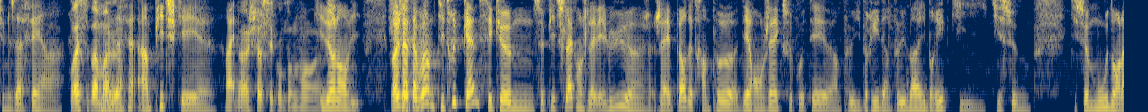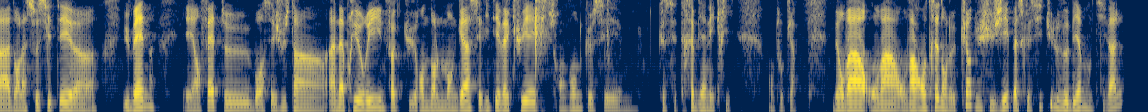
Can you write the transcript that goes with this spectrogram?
Tu nous as fait un, Ouais, c'est pas mal. nous as là. fait un pitch qui est, euh, ouais, Ouais, je suis assez content de moi. qui donne envie. Moi, je dois t'avouer un petit truc quand même, c'est que hum, ce pitch-là, quand je l'avais lu, euh, j'avais peur d'être un peu euh, dérangé avec ce côté un peu hybride, un peu humain hybride qui, qui se qui se moue dans la dans la société euh, humaine. Et en fait, euh, bon, c'est juste un, un a priori. Une fois que tu rentres dans le manga, c'est vite évacué et puis tu te rends compte que c'est que c'est très bien écrit, en tout cas. Mais on va on va on va rentrer dans le cœur du sujet parce que si tu le veux bien, mon petit Val,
